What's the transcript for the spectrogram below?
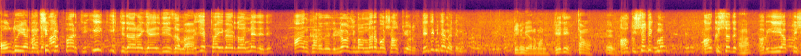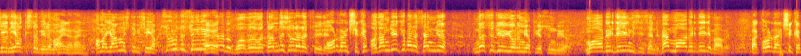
olduğu yerden Abi çıkıp AK Parti ilk iktidara geldiği zaman Ha. Recep Tayyip Erdoğan ne dedi? Ankara dedi lojmanları boşaltıyoruz. Dedi mi demedi mi? Bilmiyorum onu. Dedi. Tamam. Evet. Alkışladık mı? Alkışladık. Aha. Abi iyi yaptığı şeyi niye alkışlamayalım abi? Aynen aynen. Ama yanlış da bir şey yaptıysa onu da söyleriz Evet. abi. Bu vatandaş olarak söyleriz. Oradan çıkıp Adam diyor ki bana sen diyor nasıl diyor yorum yapıyorsun diyor. Muhabir değil misin sen diyor. Ben muhabir değilim abi. Bak oradan çıkıp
